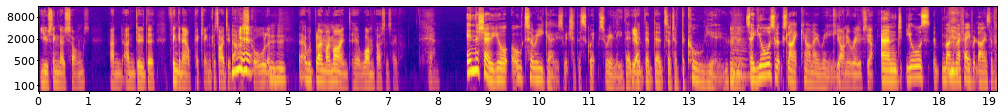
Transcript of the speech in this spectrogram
you sing those songs and and do the fingernail picking because i did that at school and Mm-hmm. that would blow my mind to hear one person say that um, In the show, your alter egos, which are the Squips, really, the, Yeah. Mm-hmm. the, the, the sort of the cool you. So yours looks like Keanu Reeves. keanu reeves yeah And yours, one of my favourite lines of the,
